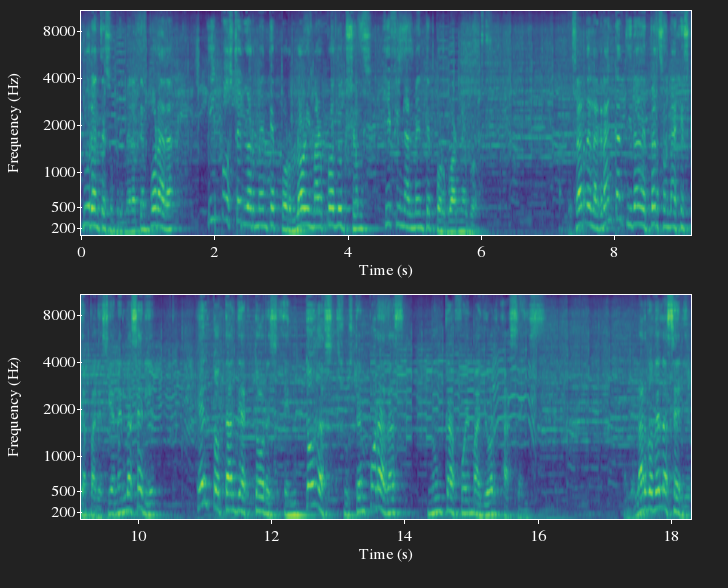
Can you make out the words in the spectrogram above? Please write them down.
durante su primera temporada y posteriormente por Lorimar Productions y finalmente por Warner Bros. A pesar de la gran cantidad de personajes que aparecían en la serie, el total de actores en todas sus temporadas nunca fue mayor a 6. A lo largo de la serie,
